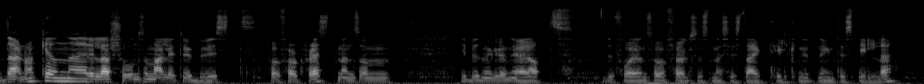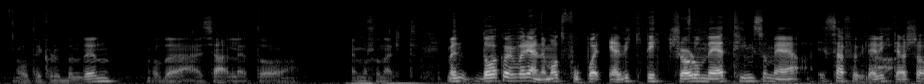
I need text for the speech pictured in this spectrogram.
det er nok en eh, relasjon som er litt ubevisst for folk flest, men som i bunn og grunn gjør at du får en så følelsesmessig sterk tilknytning til spillet og til klubben din, og det er kjærlighet og emosjonelt. Men da kan vi være enige om at fotball er viktig. Selv om det er ting som er selvfølgelig er viktigere, så,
